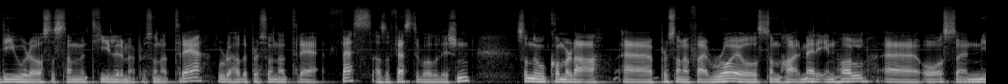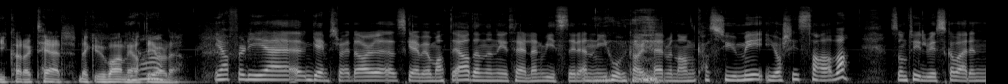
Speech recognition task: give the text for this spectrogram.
de gjorde det også samme tidligere med Persona 3, hvor du hadde Persona 3 Fest, altså Festival Edition. Så nå kommer da uh, Persona 5 Royal, som har mer innhold, uh, og også en ny karakter. Det er ikke uvanlig at de gjør det. Ja, fordi Games Gamesradar skrev jo om at ja, denne nye traileren viser en ny hovedkarakter ved navn Kazumi Yoshisawa, som tydeligvis skal være en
